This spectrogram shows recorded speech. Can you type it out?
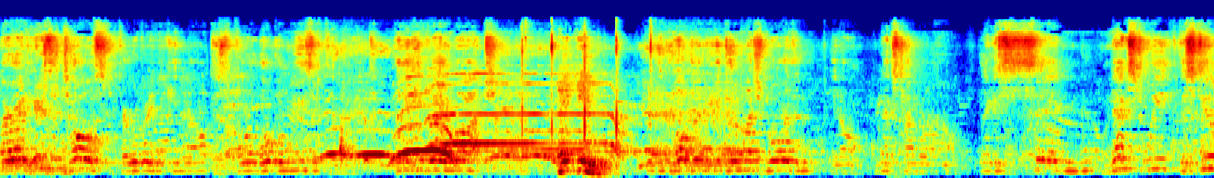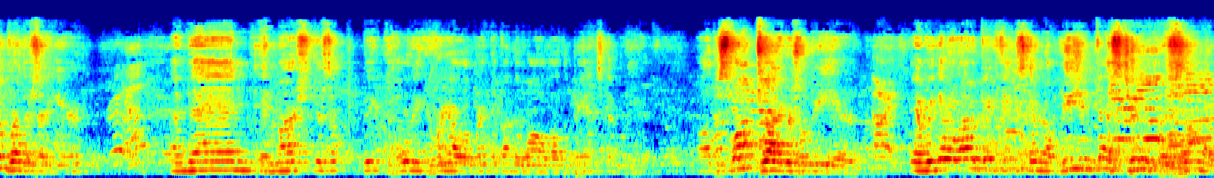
All right, here's a toast for everybody that came out to support local music tonight. Thank you very much. Thank you. And hopefully we can do much more than, you know, next time around. Like I said, next week the Steel Brothers are here. And then in March there's a big holy grail written up on the wall of all the bands coming here. Uh, the Swamp Drivers will be here. And we got a lot of big things coming up. Legion Fest 2 this summer.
